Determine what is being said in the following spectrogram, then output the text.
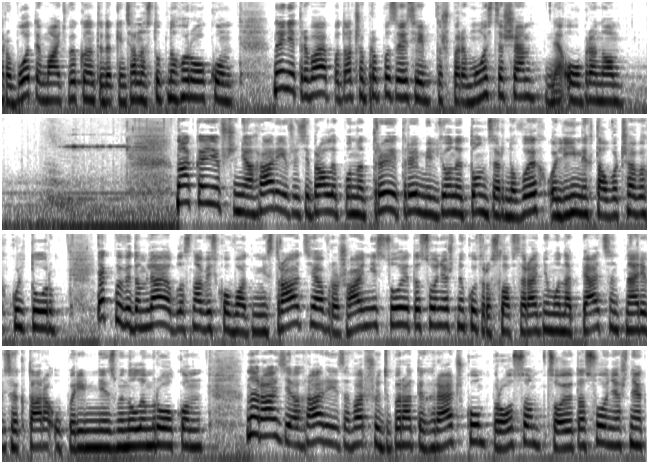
Роботи мають виконати до кінця наступного року. Нині триває подача пропозицій, тож переможця ще не обрано. На Київщині аграрії вже зібрали понад 3,3 мільйони тонн зернових, олійних та овочевих культур. Як повідомляє обласна військова адміністрація, врожайність сої та соняшнику зросла в середньому на 5 центнерів з гектара у порівнянні з минулим роком. Наразі аграрії завершують збирати гречку, просо, сою та соняшник.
